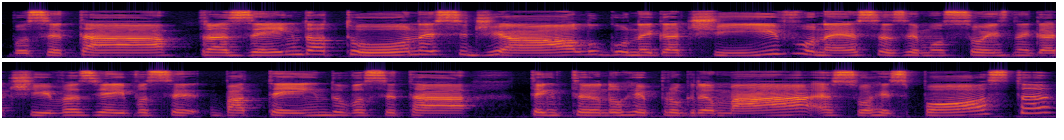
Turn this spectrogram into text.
você está trazendo à tona esse diálogo negativo, né? Essas emoções negativas, e aí você batendo, você está tentando reprogramar a sua resposta,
